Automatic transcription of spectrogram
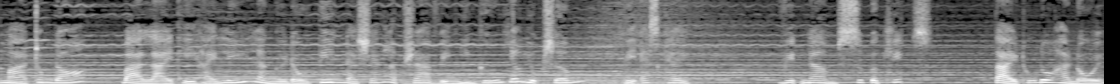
mà trong đó bà Lại Thị Hải Lý là người đầu tiên đã sáng lập ra Viện Nghiên cứu Giáo dục Sớm VSK, Việt Nam Super Kids, tại thủ đô Hà Nội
